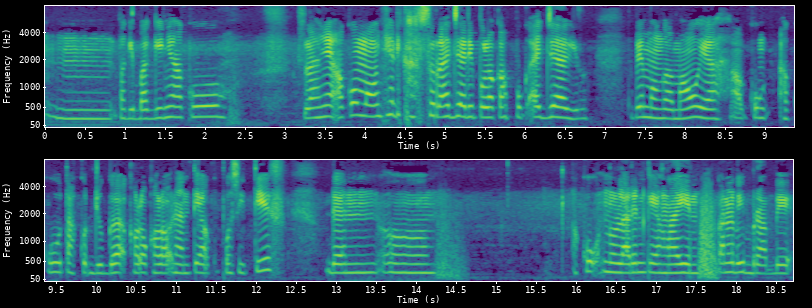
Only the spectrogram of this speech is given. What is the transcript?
hmm, pagi-paginya aku setelahnya aku maunya di kasur aja di pulau kapuk aja gitu. Tapi mau nggak mau ya aku aku takut juga kalau kalau nanti aku positif dan um, aku nularin ke yang lain. Kan lebih berabe.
